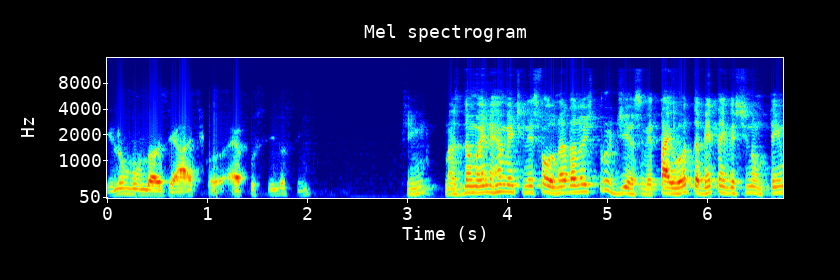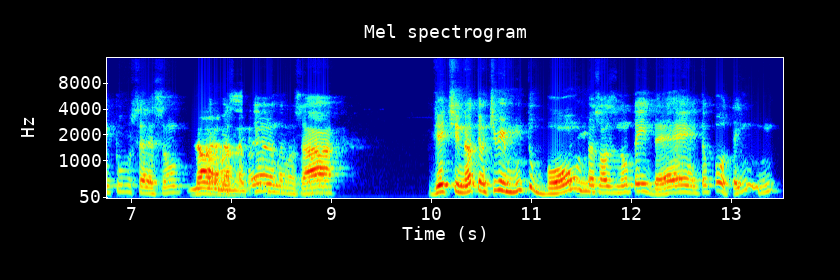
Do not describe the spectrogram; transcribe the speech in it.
E no mundo asiático é possível sim. Sim, mas não é realmente, nem você falou, não é da noite para o dia. Você vê, Taiwan também está investindo um tempo, seleção não, não, não, não, já Vietnã tem um time muito bom, Sim. o pessoal não tem ideia. Então, pô, tem.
